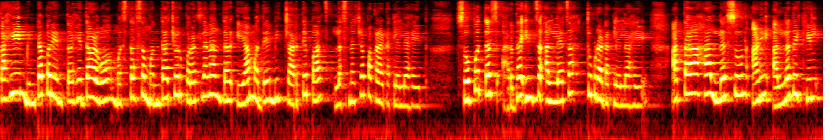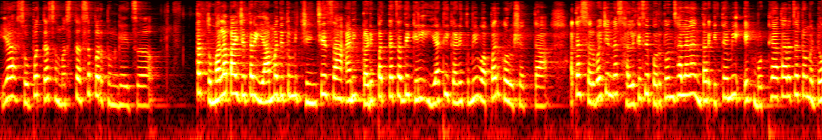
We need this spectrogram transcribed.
काही मिनटापर्यंत हे डाळवं मस्त असं मंदाच्यावर परतल्यानंतर यामध्ये मी चार ते पाच लसणाच्या पाकळ्या टाकलेल्या आहेत. सोबतच अर्धा इंच आल्याचा तुकडा टाकलेला आहे. आता हा लसूण आणि आलं देखील या सोबतच मस्त असं परतून घ्यायचं. तर तुम्हाला पाहिजे तर यामध्ये तुम्ही चिंचेचा आणि कढीपत्त्याचा देखील या ठिकाणी तुम्ही वापर करू शकता. आता सर्व जिन्नस हलकेसे परतून झाल्यानंतर इथे मी एक मोठ्या आकाराचा टोमॅटो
